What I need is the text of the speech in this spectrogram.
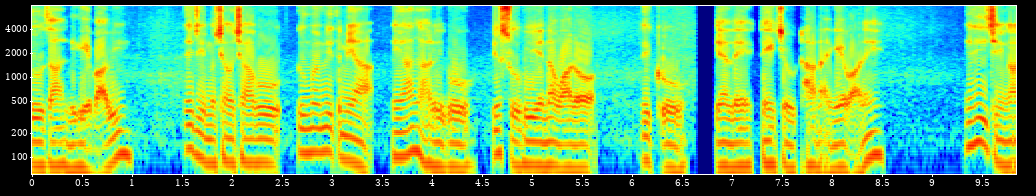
ကြိုးစားနေခဲ့ပါပြီ။စိတ်တွေမချောင်ချဖို့သူမမိသမျှတရားစာတွေကိုရွတ်ဆိုပြီးရဲ့နောက်မှာတော့စိတ်ကိုပြန်လဲတိတ်ချုပ်ထားနိုင်ခဲ့ပါတယ်။အဲဒီအချိန်က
